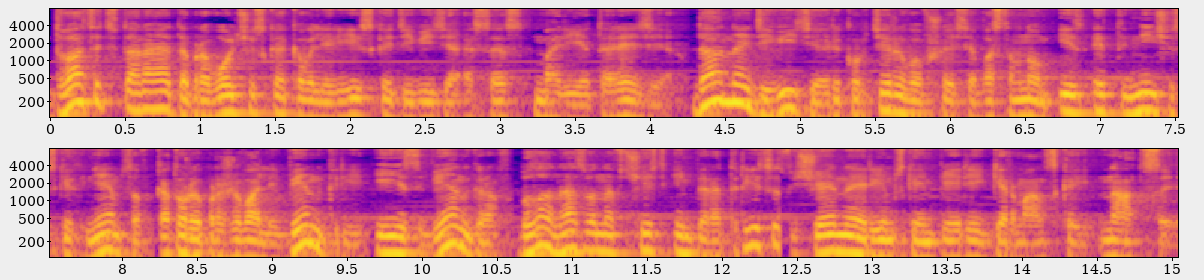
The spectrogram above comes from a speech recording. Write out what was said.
22-я добровольческая кавалерийская дивизия СС Мария Терезия. Данная дивизия, рекрутировавшаяся в основном из этнических немцев, которые проживали в Венгрии, и из венгров, была названа в честь императрицы Священной Римской империи германской нации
